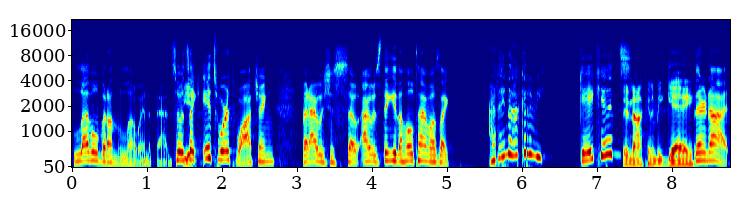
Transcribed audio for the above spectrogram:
level, but on the low end of that. So it's Yeah. like it's worth watching. But I was just so I was thinking the whole time I was like, are they not going to be gay kids? They're not going to be gay. They're not.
